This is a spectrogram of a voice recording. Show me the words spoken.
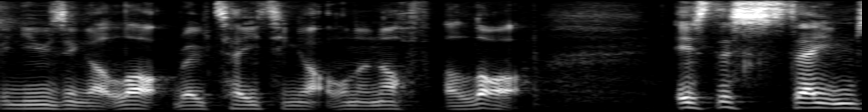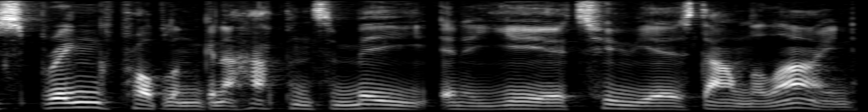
been using it a lot, rotating it on and off a lot. Is this same spring problem going to happen to me in a year, two years down the line?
